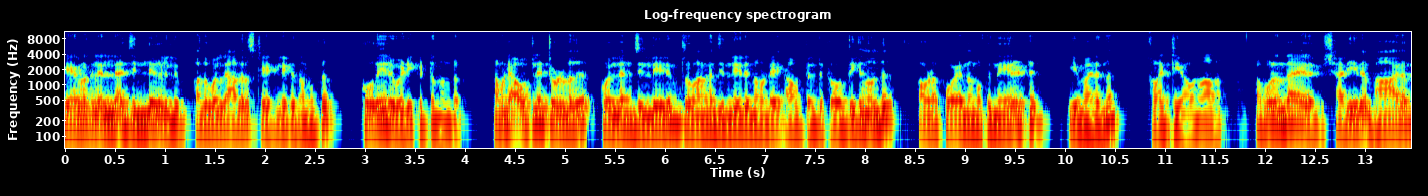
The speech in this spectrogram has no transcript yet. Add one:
കേരളത്തിലെ എല്ലാ ജില്ലകളിലും അതുപോലെ അതർ സ്റ്റേറ്റിലേക്ക് നമുക്ക് കൊറിയർ വഴി കിട്ടുന്നുണ്ട്. നമ്മുടെ ഔട്ട്ലെറ്റ് ഉള്ളത് കൊല്ലം ജില്ലയിലും ട്രിവാൻഡ്രം ജില്ലയിലും നമ്മുടെ ഔട്ട്ലെറ്റ് പ്രവർത്തിക്കുന്നുണ്ട്. അവിടെ പോയാൽ നമുക്ക് നേരിട്ട് ഈ മരുന്ന് കളക്ട് ചെയ്യാവുന്നതാണ്. അപ്പോൾ എന്തായാലും ശരീരഭാരം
